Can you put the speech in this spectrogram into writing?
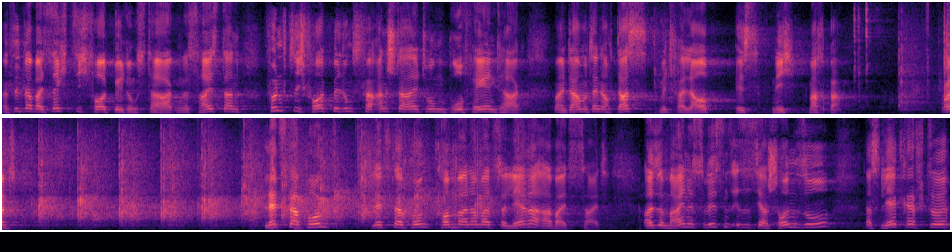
dann sind wir bei 60 Fortbildungstagen. Das heißt dann 50 Fortbildungsveranstaltungen pro Ferientag. Meine Damen und Herren, auch das mit Verlaub ist nicht machbar. Und letzter Punkt. letzter Punkt. Kommen wir noch einmal zur Lehrerarbeitszeit. Also, meines Wissens ist es ja schon so, dass Lehrkräfte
